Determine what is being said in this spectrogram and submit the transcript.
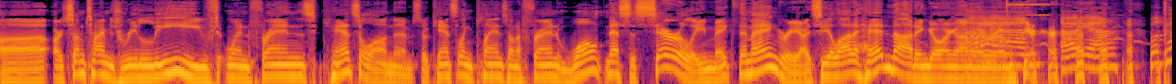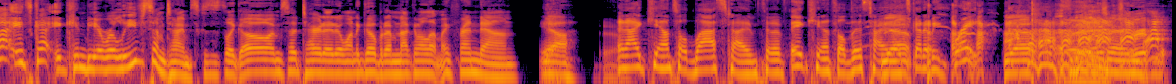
uh, are sometimes relieved when friends cancel on them. So canceling plans on a friend won't necessarily make them angry. I see a lot of head nodding going on in the room here. oh yeah. Well, ca- it's ca- it can be a relief sometimes because it's like, oh, I'm so tired, I don't want to go, but I'm not going to let my friend down. Yeah. And I canceled last time, so if they cancel this time, Yeah. it's going to be great. Yeah.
